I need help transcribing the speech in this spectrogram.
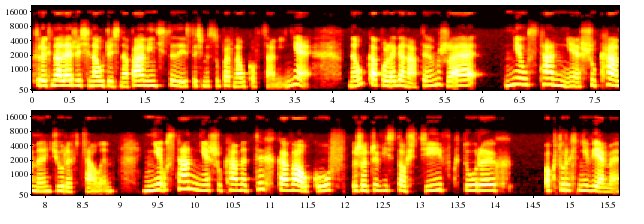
których należy się nauczyć na pamięć, wtedy jesteśmy super naukowcami. Nie. Nauka polega na tym, że nieustannie szukamy dziury w całym. Nieustannie szukamy tych kawałków rzeczywistości, w których, o których nie wiemy,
